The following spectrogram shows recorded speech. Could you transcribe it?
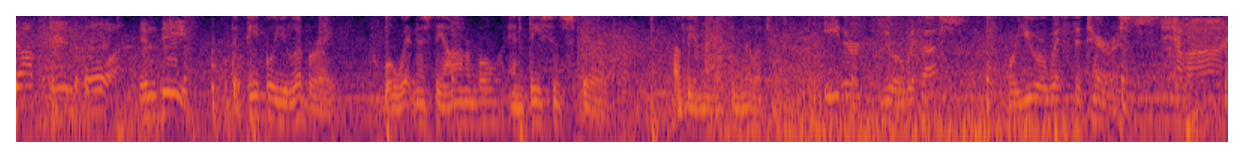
Shock and awe, indeed. The people you liberate will witness the honorable and decent spirit of the American military. Either you are with us or you are with the terrorists. Come on.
